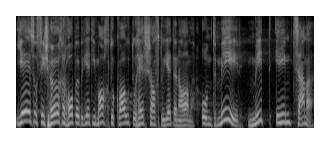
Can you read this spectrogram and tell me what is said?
Jesus ist höher erhoben über jede Macht und Gewalt und Herrschaft und jeden Namen. Und wir mit ihm zusammen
